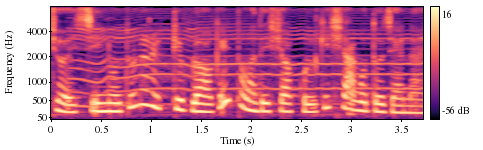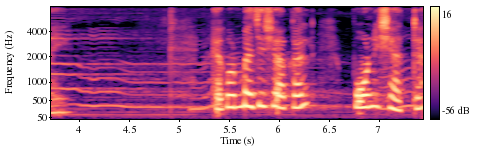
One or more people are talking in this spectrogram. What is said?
জয়শ্রী নতুন আর একটি ব্লগে তোমাদের সকলকে স্বাগত জানাই। এখন বাজে সকাল, পৌনে সাতটা,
